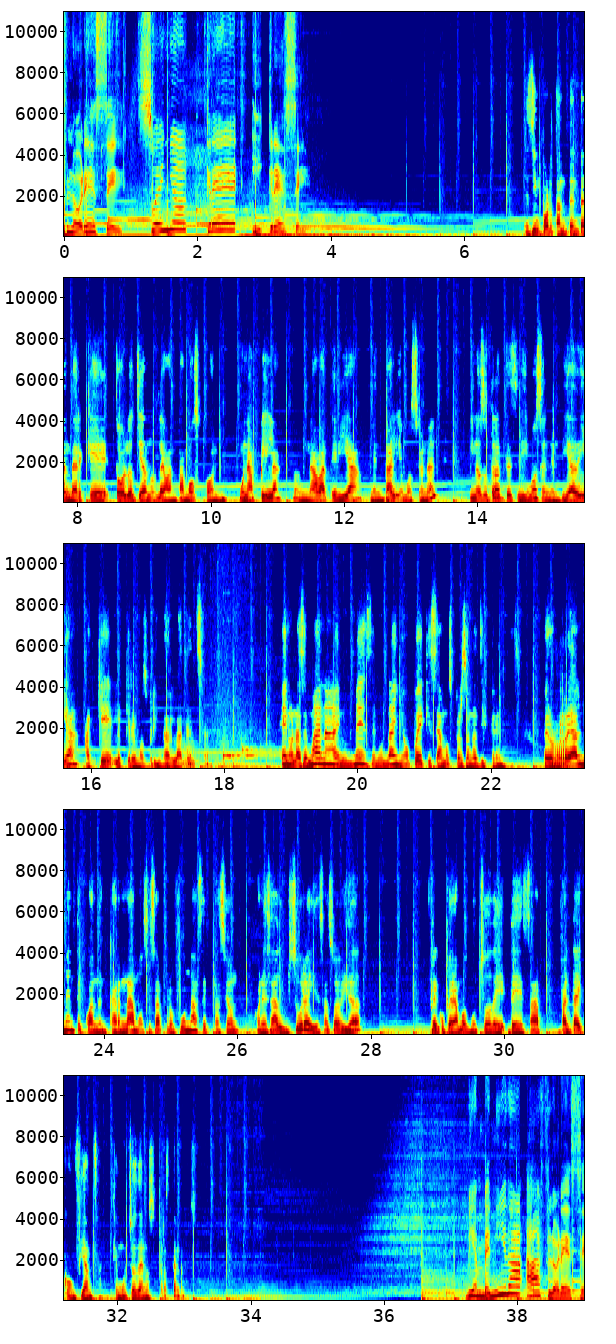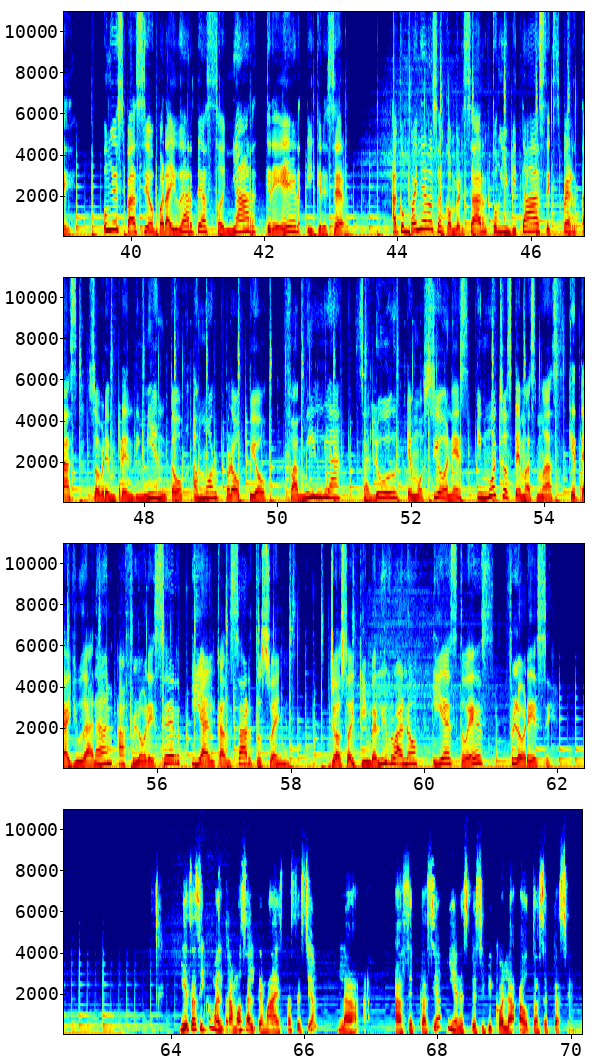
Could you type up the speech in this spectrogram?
Florece, sueña, cree y crece. Es importante entender que todos los días nos levantamos con una pila, con una batería mental y emocional y nosotras decidimos en el día a día a qué le queremos brindar la atención. En una semana, en un mes, en un año, puede que seamos personas diferentes, pero realmente cuando encarnamos esa profunda aceptación con esa dulzura y esa suavidad, recuperamos mucho de, de esa falta de confianza que muchos de nosotros tenemos. Bienvenida a Florece, un espacio para ayudarte a soñar, creer y crecer. Acompáñanos a conversar con invitadas expertas sobre emprendimiento, amor propio, familia, salud, emociones y muchos temas más que te ayudarán a florecer y alcanzar tus sueños. Yo soy Kimberly Ruano y esto es Florece. Y es así como entramos al tema de esta sesión, la aceptación y en específico la autoaceptación.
